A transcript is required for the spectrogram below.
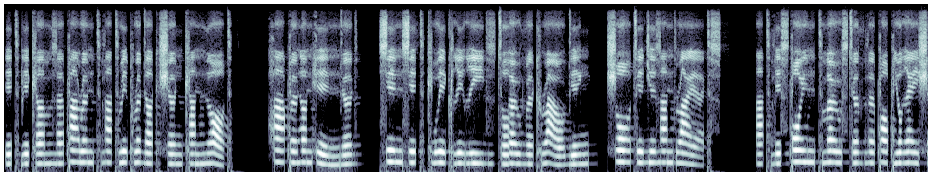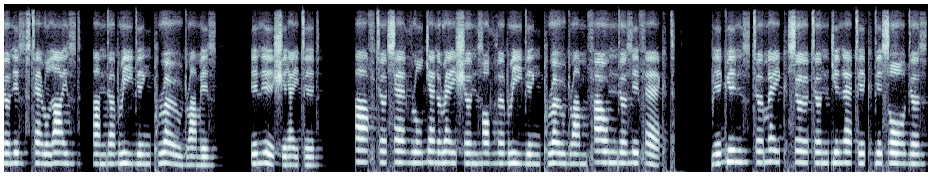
it becomes apparent that reproduction cannot happen unhindered, since it quickly leads to overcrowding, shortages and riots. At this point most of the population is sterilized, and a breeding program is initiated. After several generations of the breeding program founder's effect, begins to make certain genetic disorders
